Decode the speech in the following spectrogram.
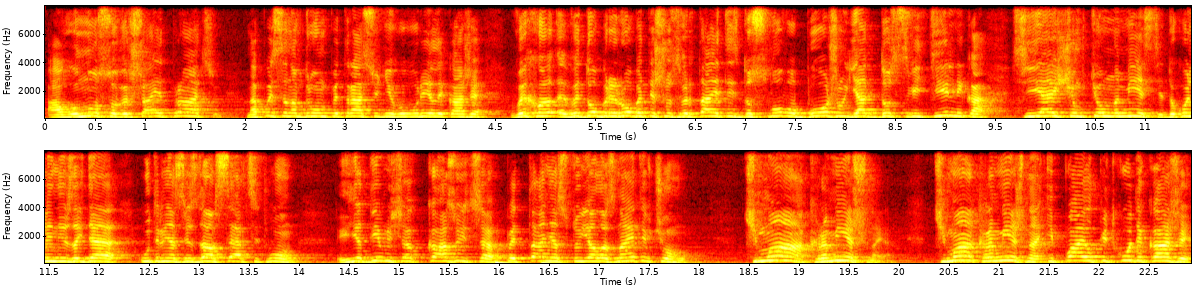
а воно совершає працю. Написано в 2 Петра сьогодні говорили, каже, ви, ви добре робите, що звертаєтесь до Слова Божого, як до світильника, сіяючим в темному місці, доколи не зайде утрення звізда в серці твоєму. І я дивлюся, оказується, питання стояло, знаєте в чому? Тьма кромешна. Тьма кромешна. І Павел підходить, каже,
